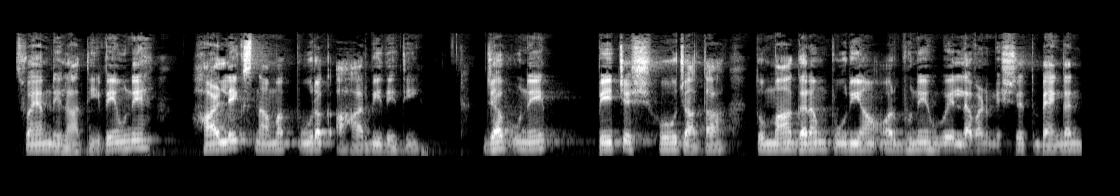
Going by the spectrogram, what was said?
स्वयं नहलाती। वे उन्हें हार्लिक्स नामक पूरक आहार भी देती। जब उन्हें पेचिश हो जाता तो माँ गरम पूरियाँ और भुने हुए लवण मिश्रित बैंगन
